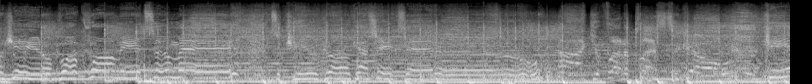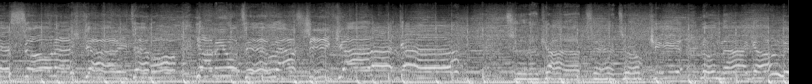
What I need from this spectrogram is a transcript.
の日の僕を見つめ時を動かしてる I give it a bless to go 消えそうな光でも闇を照らす力が繋がって時の流れ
